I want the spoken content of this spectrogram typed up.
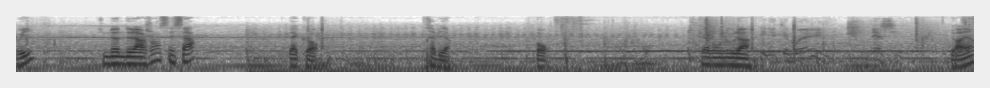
Oui? Tu me donnes de l'argent, c'est ça? D'accord. Très bien. Bon. Qu'avons-nous là? Il était moins une. Merci. De rien.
